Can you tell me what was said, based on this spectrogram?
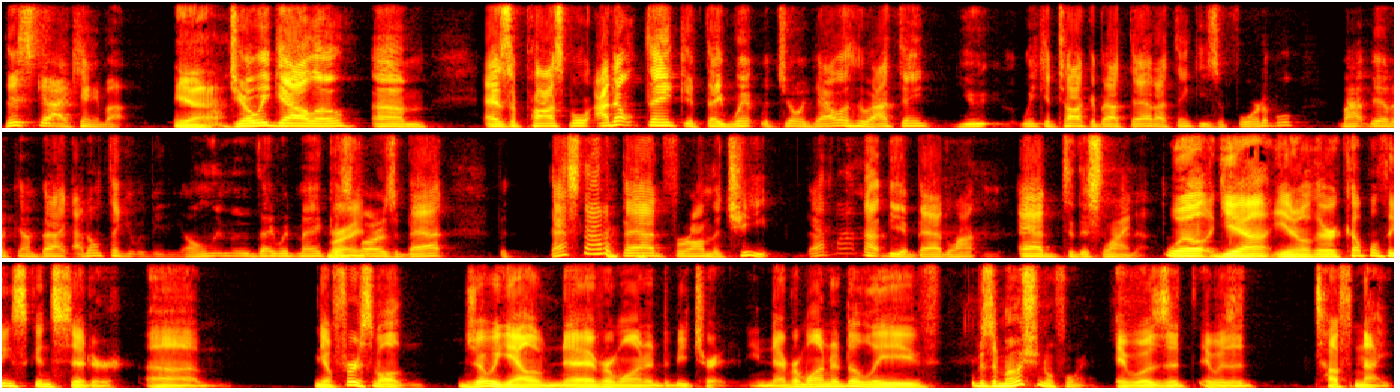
This guy came up, yeah, Joey Gallo, um, as a possible. I don't think if they went with Joey Gallo, who I think you we could talk about that. I think he's affordable, might be able to come back. I don't think it would be the only move they would make as far as a bat, but that's not a bad for on the cheap. That might not be a bad line, add to this lineup. Well, yeah, you know, there are a couple things to consider. Um, you know, first of all, Joey Gallo never wanted to be traded. He never wanted to leave. It was emotional for him. It was a it was a tough night.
